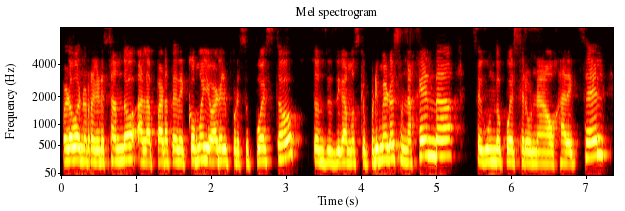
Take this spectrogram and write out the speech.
Pero bueno, regresando a la parte de cómo llevar el presupuesto, entonces digamos que primero es una agenda, segundo puede ser una hoja de Excel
